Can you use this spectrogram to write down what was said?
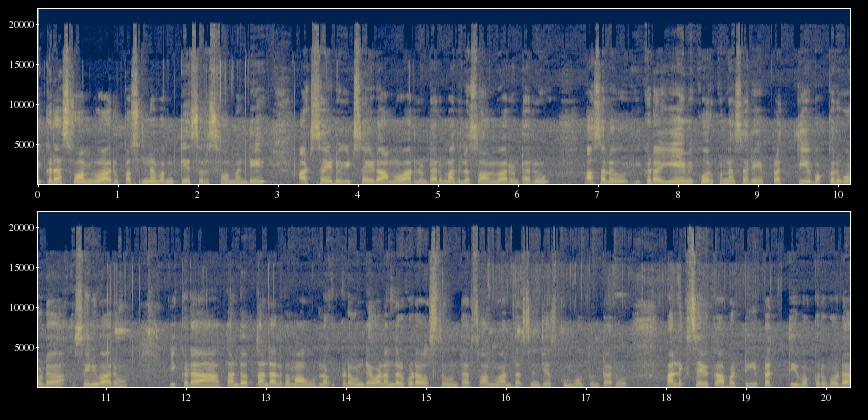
ఇక్కడ స్వామివారు పసున్న వెంకటేశ్వర స్వామి అండి. అటు సైడు ఇటు సైడు అమ్మవార్లు ఉంటారు మధ్యలో స్వామివారు ఉంటారు. అసలు ఇక్కడ ఏమి కోరుకున్నా సరే ప్రతి ఒక్కరు కూడా శనివారం ఇక్కడ తండోపు తండాలుగా మా ఊర్లో ఇక్కడ ఉండే వాళ్ళందరూ కూడా వస్తూ ఉంటారు స్వామివారిని దర్శనం చేసుకొని పోతుంటారు. పల్లకి సేవ కాబట్టి ప్రతి ఒక్కరు కూడా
